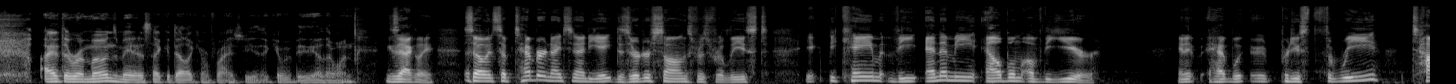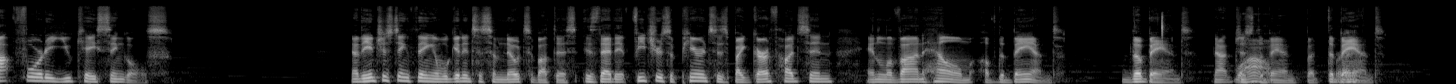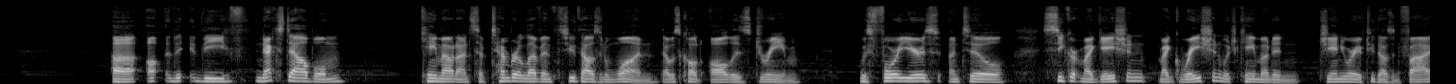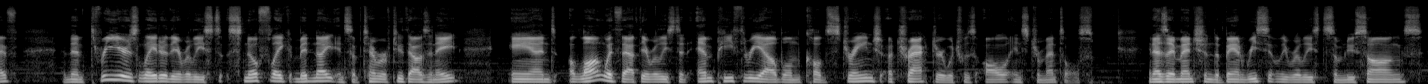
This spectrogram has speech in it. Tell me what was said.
if the Ramones made a psychedelic improvised music, it would be the other one. Exactly. So in September 1998, Deserter Songs was released. It became the NME album of the year, and it had it produced three top 40 UK singles. Now, the interesting thing, and we'll get into some notes about this, is that it features appearances by Garth Hudson and Levon Helm of the band. The band, not just the band, but the Right. band. Uh, uh, the, the next album came out on September 11th, 2001. That was called All Is Dream. It was four years until Secret Migration, Migration, which came out in January of 2005. And then three years later, they released Snowflake Midnight in September of 2008. And along with that, they released an MP3 album called Strange Attractor, which was all instrumentals. And as I mentioned, the band recently released some new songs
